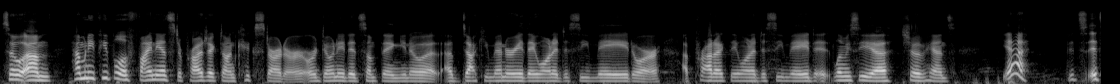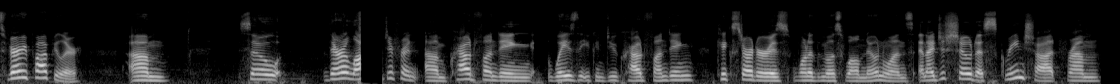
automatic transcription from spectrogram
So um, how many people have financed a project on Kickstarter or donated something, you know, a, a, documentary they wanted to see made or a product they wanted to see made? It, let me see a show of hands. Yeah, it's, it's very popular. Um, so there are a lot of different um, crowdfunding ways that you can do crowdfunding. Kickstarter is one of the most well-known ones. And I just showed a screenshot from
